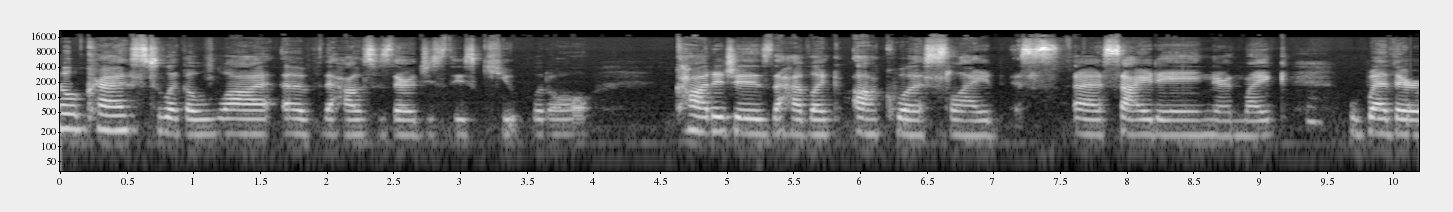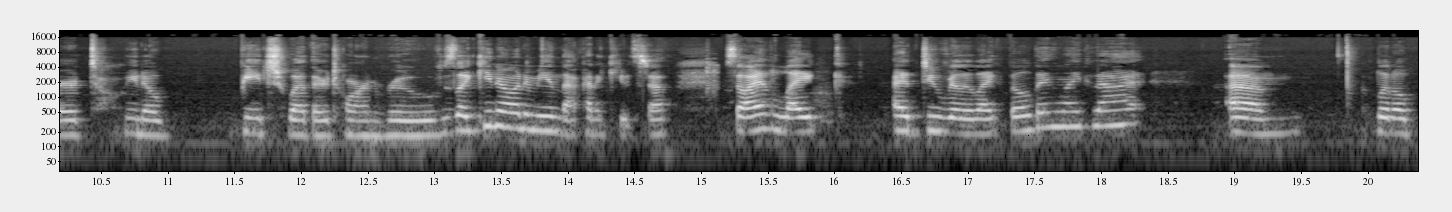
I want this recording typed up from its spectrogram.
Hillcrest, like a lot of the houses there are just these cute little cottages that have like aqua slide uh, siding and like weather, you know, beach weather torn roofs, like you know what I mean, that kind of cute stuff. So I like, I do really like building like that. Um, little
